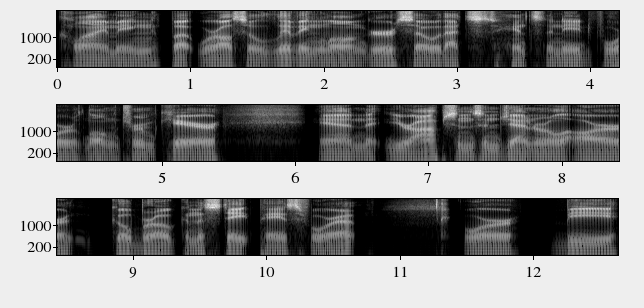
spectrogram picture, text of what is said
climbing but we're also living longer so that's hence the need for long-term care. And your options in general are go broke and the state pays for it or b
